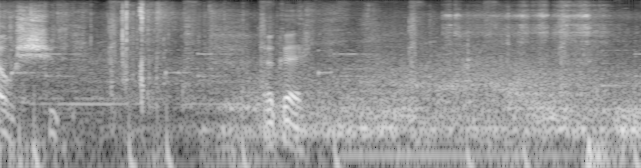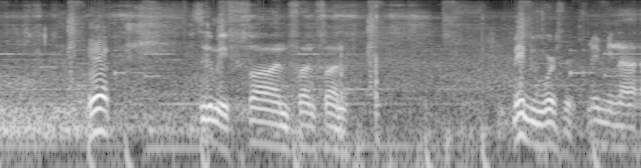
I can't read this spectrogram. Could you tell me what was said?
Oh, shoot. Okay. Yep. Is gonna be fun, fun, fun. Maybe worth it, maybe not.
